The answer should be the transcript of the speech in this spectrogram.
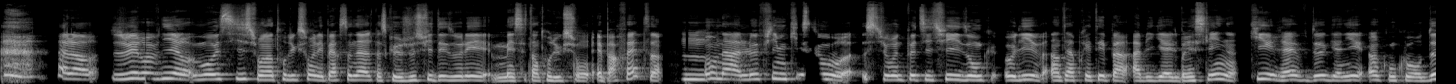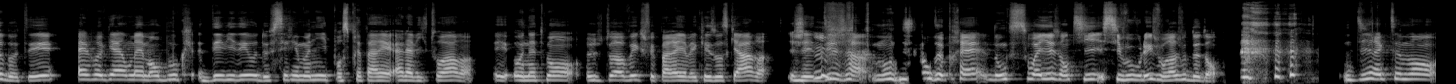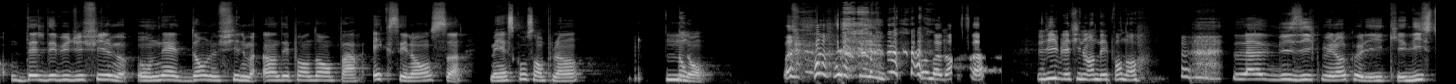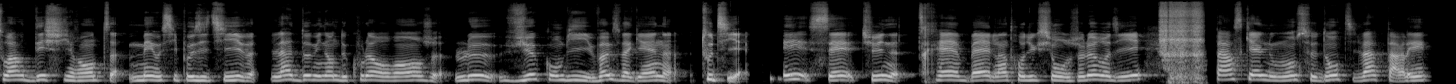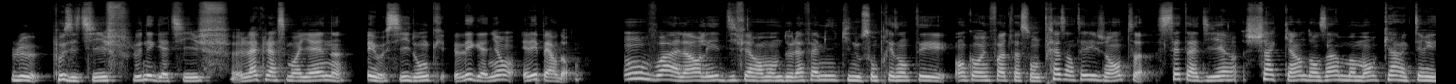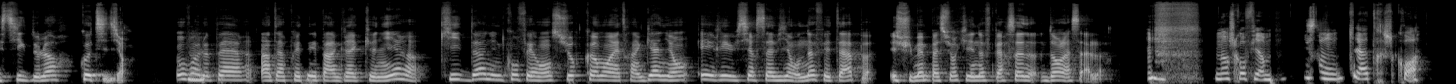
Alors, je vais revenir moi aussi sur l'introduction et les personnages parce que je suis désolée, mais cette introduction est parfaite. Mm. On a le film qui s'ouvre sur une petite fille, donc Olive, interprétée par Abigail Breslin, qui rêve de gagner un concours de beauté. Elle regarde même en boucle des vidéos de cérémonie pour se préparer à la victoire. Et honnêtement, je dois avouer que je fais pareil avec les Oscars. J'ai déjà mon discours de prêt, donc soyez gentils si vous voulez que je vous rajoute dedans. Directement, dès le début du film, on est dans le film indépendant par excellence. Mais est-ce qu'on s'en plaint? Non. non. on adore ça. Vive les films indépendants. La musique mélancolique, l'histoire déchirante mais aussi positive, la dominante de couleur orange, le vieux combi Volkswagen, tout y est. Et c'est une très belle introduction, je le redis, parce qu'elle nous montre ce dont il va parler, le positif, le négatif, la classe moyenne, et aussi donc les gagnants et les perdants. On voit alors les différents membres de la famille qui nous sont présentés encore une fois de façon très intelligente, c'est-à-dire chacun dans un moment caractéristique de leur quotidien. On voit mhm. le père interprété par Greg Kinnear qui donne une conférence sur comment être un gagnant et réussir sa vie en neuf étapes. Et je suis même pas sûre qu'il y ait neuf personnes dans la salle. non, je confirme. Ils sont quatre, je crois.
